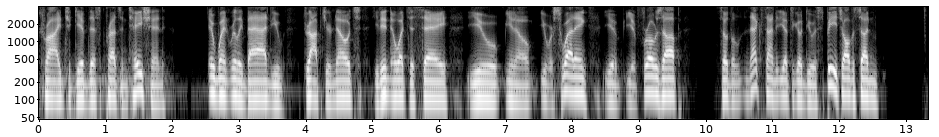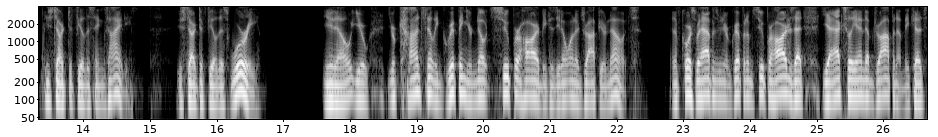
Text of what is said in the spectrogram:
tried to give this presentation, it went really bad. You dropped your notes. You didn't know what to say. You, you know, you were sweating. You, you froze up. So the next time that you have to go do a speech, all of a sudden, you start to feel this anxiety. You start to feel this worry. You know, you're you're constantly gripping your notes super hard because you don't want to drop your notes. And of course, what happens when you're gripping them super hard is that you actually end up dropping them because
